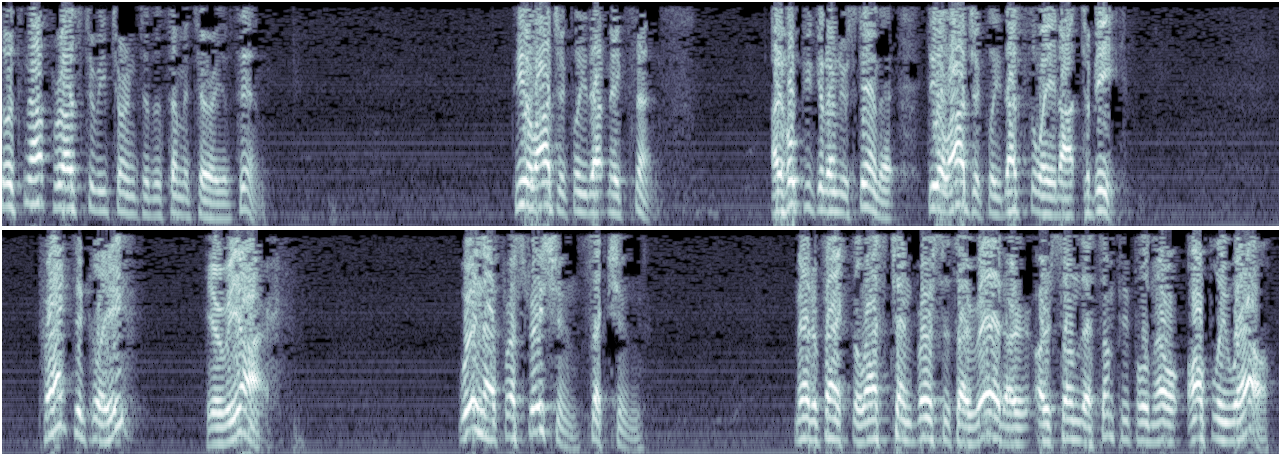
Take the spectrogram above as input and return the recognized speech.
So it's not for us to return to the cemetery of sin. Theologically, that makes sense. I hope you can understand that. Theologically, that's the way it ought to be. Practically, here we are. We're in that frustration section Matter of fact, the last 10 verses I read are, are some that some people know awfully well.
